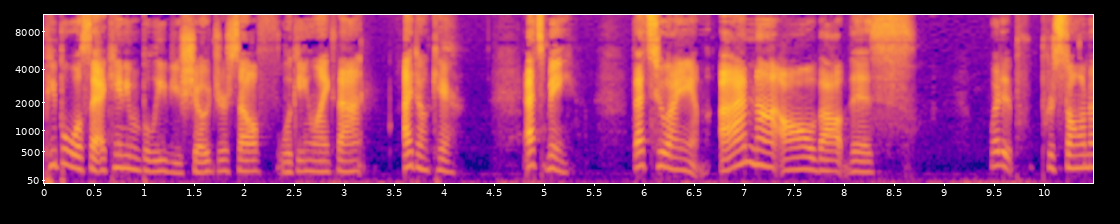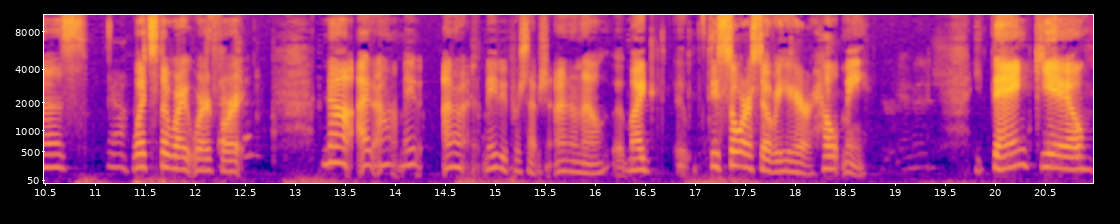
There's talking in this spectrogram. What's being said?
people will say, I can't even believe you showed yourself looking like that. I don't care. That's me. That's who I am. I'm not all about this. What it personas? Yeah. What's the right word for it? No, I don't. Maybe I don't. Maybe perception. I don't know. My thesaurus over here. Help me. Thank you.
